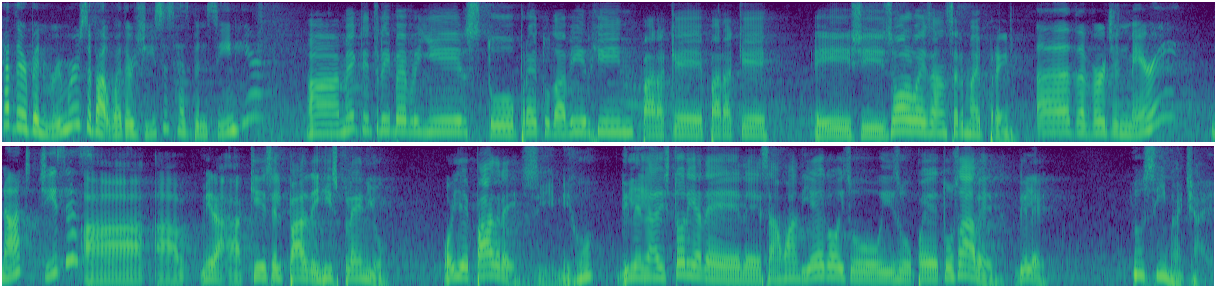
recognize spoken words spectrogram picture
Have there been rumors about whether Jesus has been seen here? I make the trip every year to pray to the Virgin para que, para que, eh, she's always answered my prayer. Uh, the Virgin Mary? Not Jesus? Ah, ah, mira, aquí es el padre, he's playing you. Oye, padre. Sí, mijo. Dile la historia de, de San Juan Diego y su, y su, pues, tú sabes, dile. You see, my child.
